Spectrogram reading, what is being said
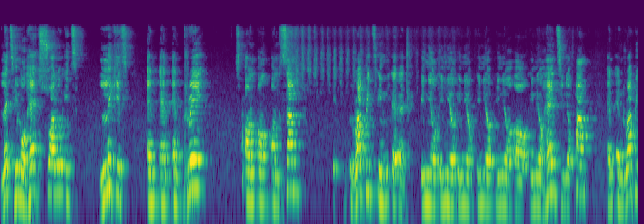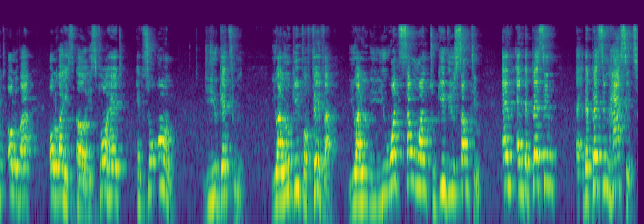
let him or her swallow it, lick it, and and and pray on on, on some wrap it in uh, in your in your in your in your in your uh, in your hands in your palm and and wrap it all over all over his uh, his forehead and so on. Do you get me? You are looking for favor. You are you want someone to give you something and and the person uh, the person has it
